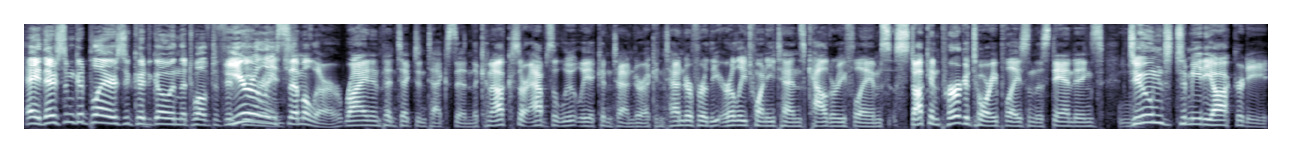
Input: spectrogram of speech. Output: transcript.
hey, there's some good players who could go in the 12 to 15 Eerily range. similar. Ryan and Penticton text in. The Canucks are absolutely a contender, a contender for the early 2010s Calgary Flames, stuck in purgatory place in the standings, doomed to mediocrity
